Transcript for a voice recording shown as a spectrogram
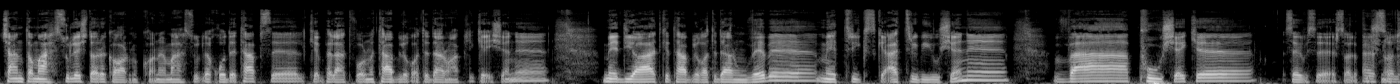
چند تا محصولش داره کار می‌کنه. محصول خود تپسل که پلتفرم تبلیغات درون اپلیکیشنه. مدیاد که تبلیغات درون وب متریکس که attribution ه و پوشه که سرویس ارسال push, ارسال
